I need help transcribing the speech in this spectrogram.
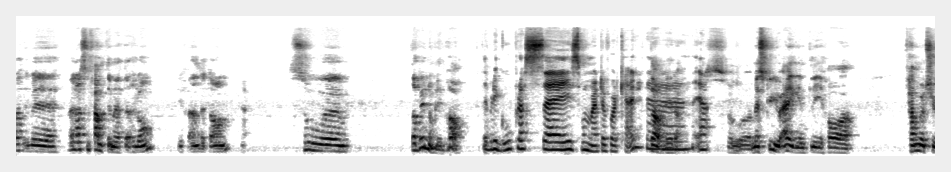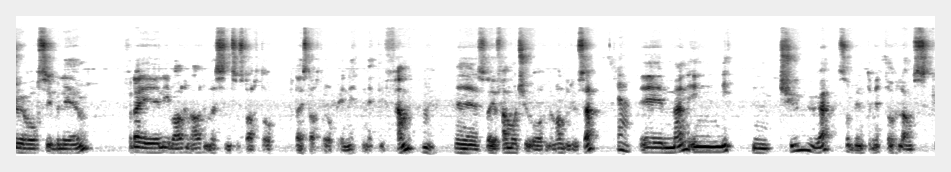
at det blir- den er nesten 50 meter lang fra ende til annen. Ja. Så eh, det begynner å bli bra. Det blir god plass eh, i sommer til folk her. Det, Da blir det. Ja. Så vi skulle jo egentlig ha 25-årsjubileum for de Liv Arne Arnesen som starta opp De starta opp i 1995. Mm. Eh, Så det er jo 25 år med Mandelhuset. Ja. Eh, Men i 1920 så begynte Midthordlandsk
